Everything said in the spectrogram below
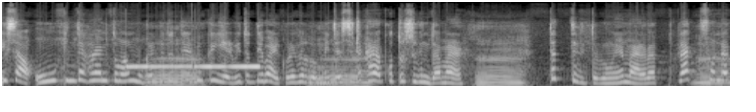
এই সা উ কিন্তু এখন আমি তোমার মুখের ভিতর দিয়ে ঢুকে এর ভিতর দিয়ে বাইর করে ফেলব। মেজাজটা খারাপ করতেছো কিন্তু আমার। হুম, তোর রুমের মারা বাপ রাখ ফোন রাখ।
